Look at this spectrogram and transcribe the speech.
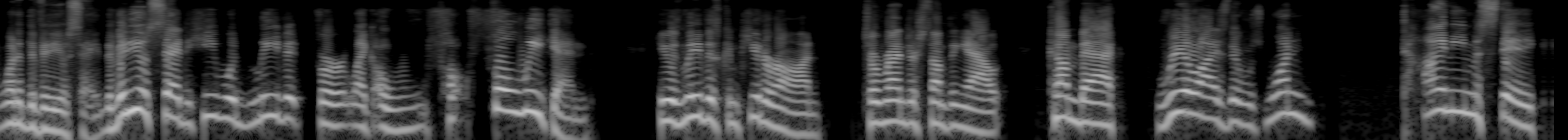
What did the video say? The video said he would leave it for like a full weekend. He would leave his computer on to render something out, come back, realize there was one tiny mistake,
